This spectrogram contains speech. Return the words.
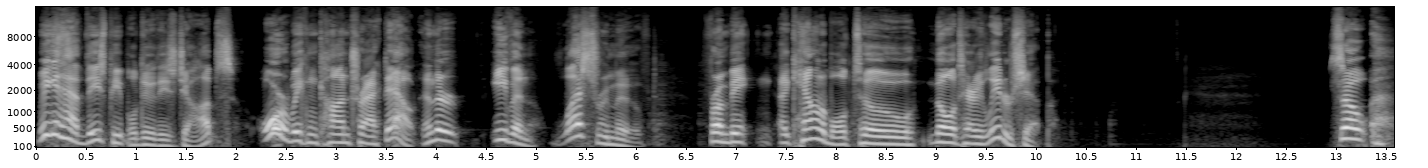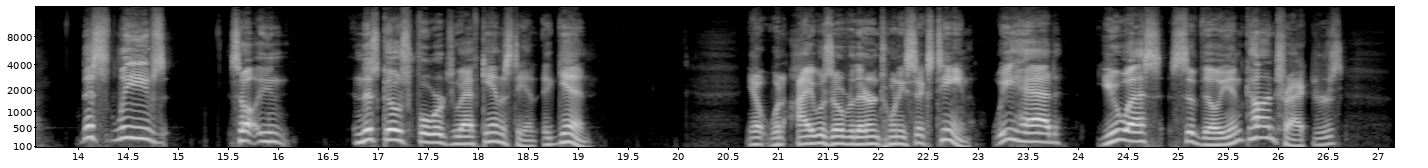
We can have these people do these jobs, or we can contract out, and they're even less removed from being accountable to military leadership. So this leaves so in, and this goes forward to Afghanistan again. You know, when I was over there in 2016, we had US civilian contractors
